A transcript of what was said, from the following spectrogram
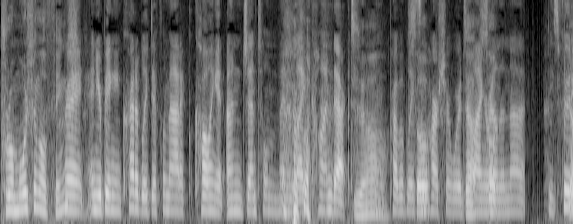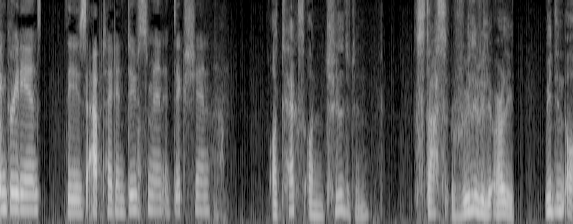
promotional things. Right. And you're being incredibly diplomatic, calling it ungentlemanlike conduct. Yeah. Mm, Probably So- some harsher words yeah, flying so- around than that. These food Yeah. ingredients, these appetite inducement, addiction. attacks on children starts really, really early. Within a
